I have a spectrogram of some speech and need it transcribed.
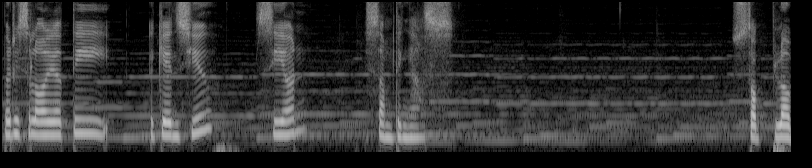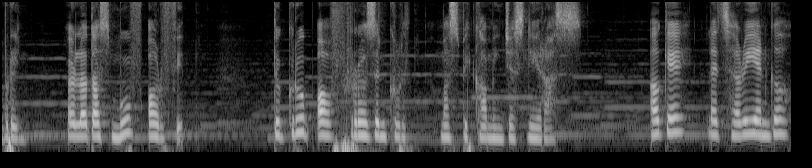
but his loyalty against you, Sion, is something else. Stop blubbering and let us move our feet. The group of Rosencourt must be coming just near us. Okay, let's hurry and go.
